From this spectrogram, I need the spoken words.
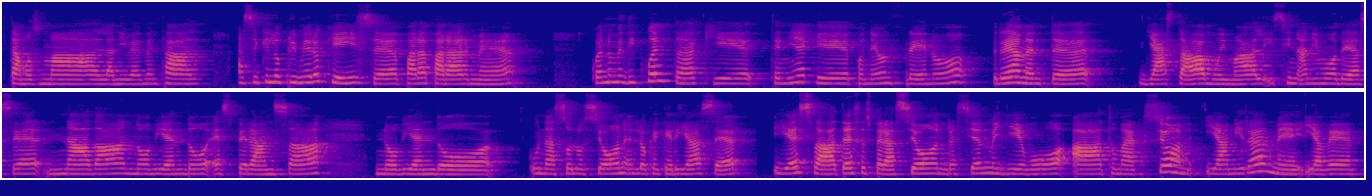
estamos mal a nivel mental. Así que lo primero que hice para pararme, cuando me di cuenta que tenía que poner un freno, realmente ya estaba muy mal y sin ánimo de hacer nada, no viendo esperanza, no viendo una solución en lo que quería hacer. Y esa desesperación recién me llevó a tomar acción y a mirarme y a ver,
